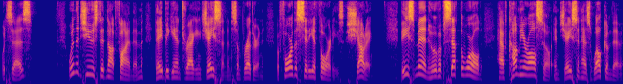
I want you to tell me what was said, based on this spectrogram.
which says, when the Jews did not find them, they began dragging Jason and some brethren before the city authorities, shouting, These men who have upset the world have come here also, and Jason has welcomed them,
